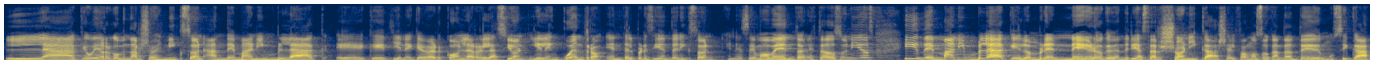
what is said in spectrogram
La que voy a recomendar yo es Nixon and the Man in Black, eh, que tiene que ver con la relación y el encuentro entre el presidente Nixon en ese momento en Estados Unidos y The Man in Black, el hombre en negro, que vendría a ser Johnny Cash, el famoso cantante de música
